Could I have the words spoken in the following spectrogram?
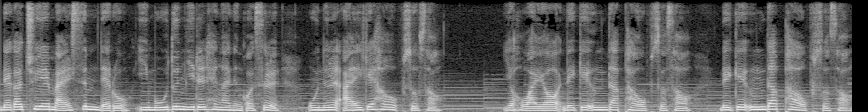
내가 주의 말씀대로 이 모든 일을 행하는 것을 오늘 알게 하옵소서. 여호와여 내게 응답하옵소서. 내게 응답하옵소서.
